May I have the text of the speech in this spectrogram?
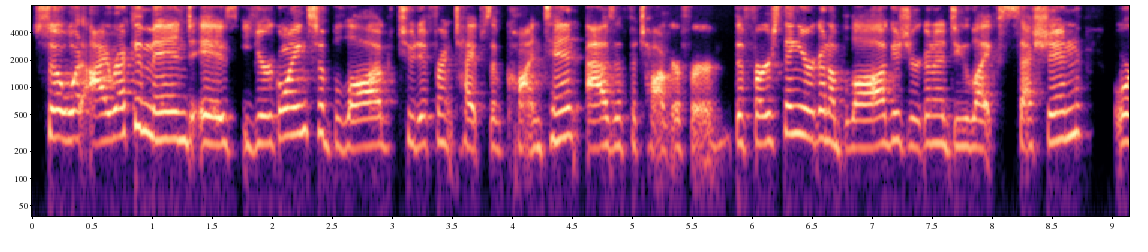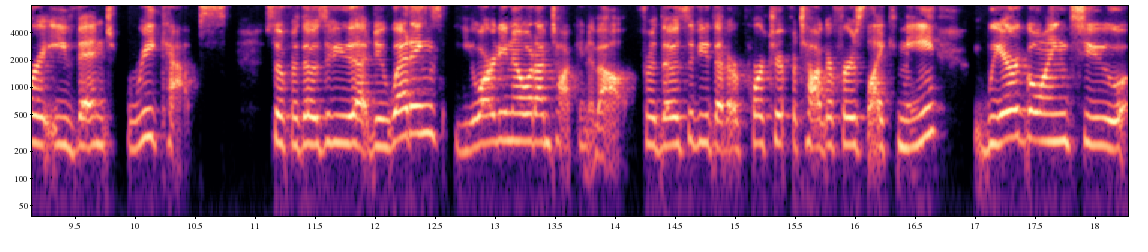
So, what I recommend is you're going to blog two different types of content as a photographer. The first thing you're going to blog is you're going to do like session or event recaps. So, for those of you that do weddings, you already know what I'm talking about. For those of you that are portrait photographers like me, we are going to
